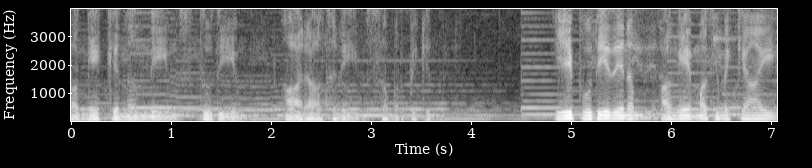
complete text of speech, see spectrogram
അങ്ങേക്ക് നന്ദിയും സ്തുതിയും ആരാധനയും സമർപ്പിക്കുന്നു. ഈ പുതിയ ദിനം അങ്ങേ മഹിമയ്ക്കായി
